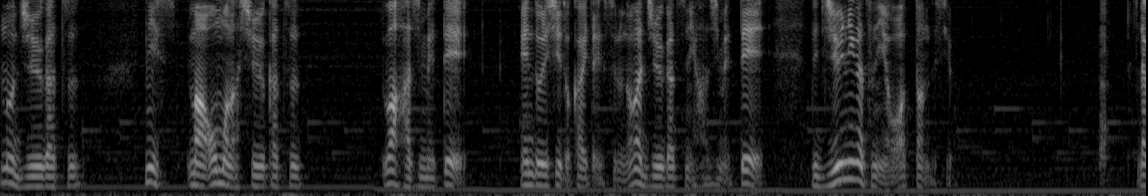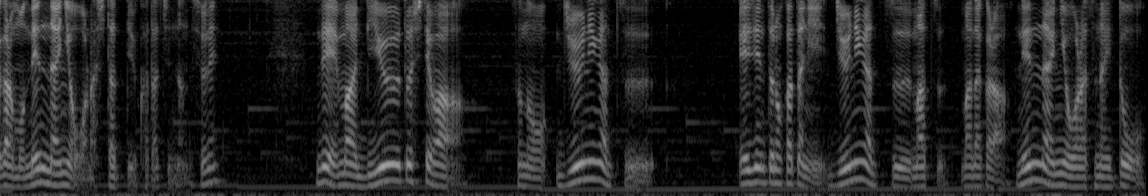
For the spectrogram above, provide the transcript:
の10月に、まあ、主な就活は始めて、エントリーシート書いたりするのが10月に始めて、で、12月には終わったんですよ。だからもう年内に終わらしたっていう形なんですよね。で、まあ理由としては、その12月、エージェントの方に12月末、まあだから年内に終わらせないと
